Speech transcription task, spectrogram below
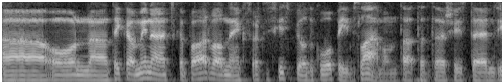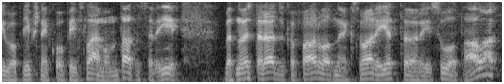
Uh, un uh, tika minēts, ka pārvaldnieks faktiski izpilda kopības lēmumu. Tātad šīs dzīvokļu īpašnieku kopības lēmumu, tā tas arī ir. Bet nu, es redzu, ka pārvaldnieks var iet arī soli tālāk.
